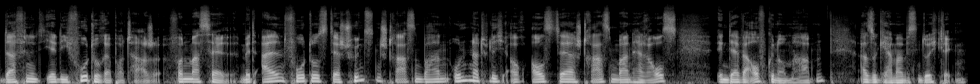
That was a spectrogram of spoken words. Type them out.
Da findet ihr die Fotoreportage von Marcel mit allen Fotos der schönsten Straßenbahn und natürlich auch aus der Straßenbahn heraus, in der wir aufgenommen haben. Also gerne mal ein bisschen durchklicken.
